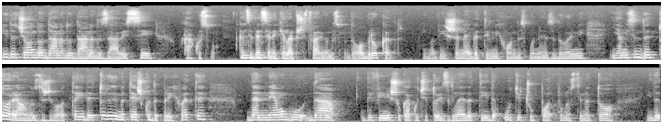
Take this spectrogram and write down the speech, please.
i da će onda od dana do dana da zavisi kako smo. Kad se mhm. dese neke lepše stvari, onda smo dobro, kad ima više negativnih, onda smo nezadovoljni. I ja mislim da je to realnost života i da je to ljudima teško da prihvate, da ne mogu da definišu kako će to izgledati i da utiču u potpunosti na to i da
